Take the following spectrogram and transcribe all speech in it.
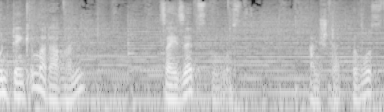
Und denk immer daran, sei selbstbewusst, anstatt bewusst.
